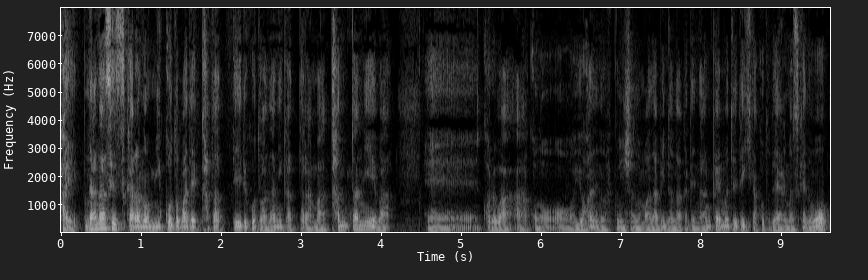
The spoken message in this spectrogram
はい。7節からの御言葉で語っていることは何かったら、まあ簡単に言えば、えー、これは、このヨハネの福音書の学びの中で何回も出てきたことでありますけども、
